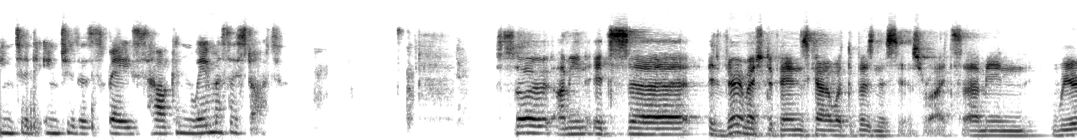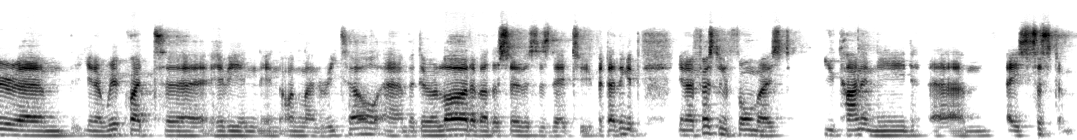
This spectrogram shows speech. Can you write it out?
entered into the space. How can where must they start? So, I mean, it's uh, it very much depends kind of what the business is, right? I mean, we're um, you know we're quite uh, heavy in, in online retail, um, but there are a lot of other services there too. But I think it, you know, first and foremost, you kind of need um, a system.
